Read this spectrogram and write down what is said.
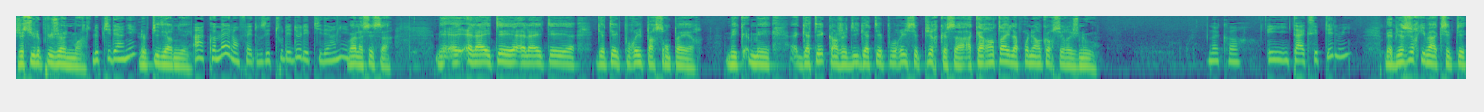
Je suis le plus jeune, moi, Le petit dernier le petit dernier. Ah, comme elle en fait. Vous êtes tous les deux les petits derniers. Voilà, c'est ça. Mais elle, elle a été, elle a été euh, gâtée pourrie par son père. Mais, mais euh, gâtée, quand je dis gâtée pourrie, c'est pire que ça. À 40 ans, il la prenait encore sur les genoux. D'accord. Et il t'a accepté lui? Mais bien sûr qu'il m'a accepté.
